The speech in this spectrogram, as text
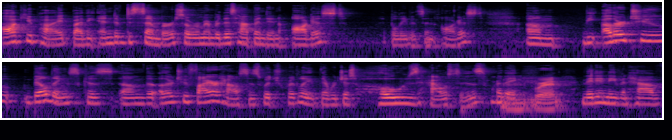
occupied by the end of December. So remember, this happened in August. I believe it's in August. Um, the other two buildings, because um, the other two firehouses, which really they were just hose houses, where they Right. they didn't even have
